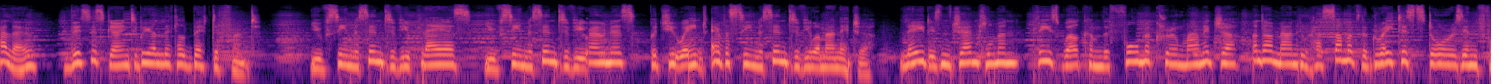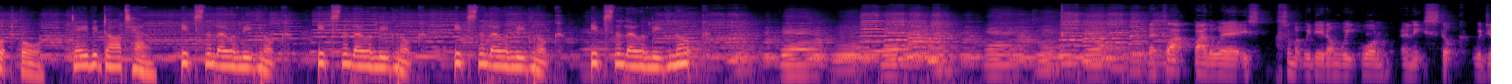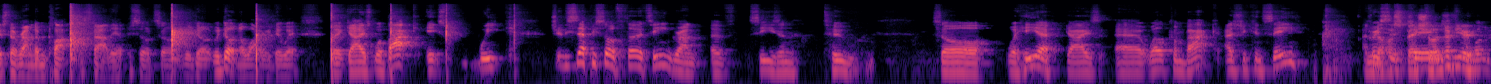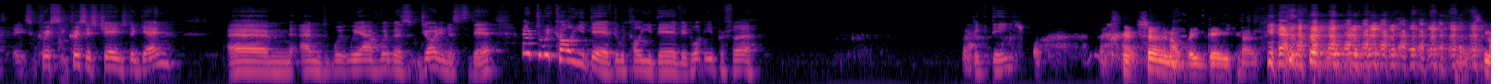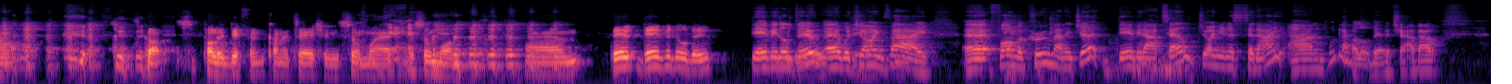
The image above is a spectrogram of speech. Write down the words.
Hello, this is going to be a little bit different. You've seen us interview players, you've seen us interview owners, but you ain't ever seen us interview a manager. Ladies and gentlemen, please welcome the former Crewe manager and a man who has some of the greatest stories in football, David Artell. It's the lower league look. It's the lower league look. It's the lower league look. It's the lower league look. The clap, by the way, is something we did on week one, and it's stuck with just a random clap to start the episode. So we don't we don't know why we do it. But guys, we're back. It's week. This is episode thirteen, Grant, of season two. So we're here, guys. Uh, welcome back. As you can see, Another special changed interview. once- It's Chris. Chris has changed again, um, and we, we have with us joining us today. How do we call you, Dave? Do we call you David? What do you prefer? Big D. Certainly not Big D. That's, That's not. it's got probably different connotations somewhere Yeah. for someone. Um, David will do. David will do. Uh, we're joined by uh, former Crewe manager David Artell joining us tonight, and we're going to have a little bit of a chat about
